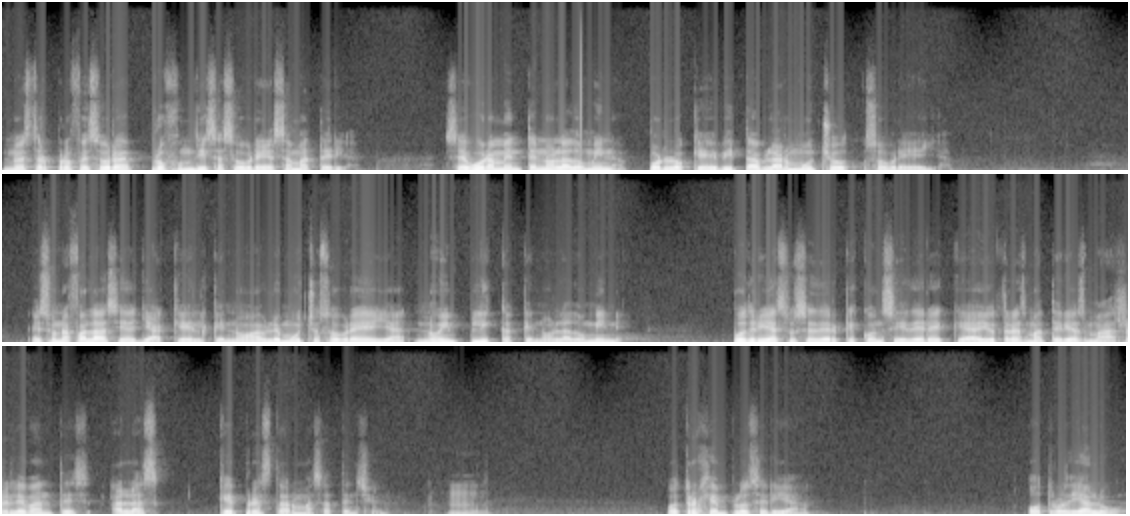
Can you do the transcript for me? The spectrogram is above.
Nuestra profesora profundiza sobre esa materia. Seguramente no la domina, por lo que evita hablar mucho sobre ella. Es una falacia ya que el que no hable mucho sobre ella no implica que no la domine. Podría suceder que considere que hay otras materias más relevantes a las que prestar más atención. Mm. Otro ejemplo sería otro diálogo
